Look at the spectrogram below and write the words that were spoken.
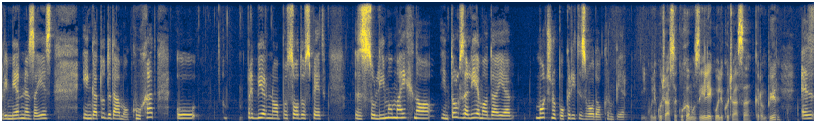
primerne za jesti in ga tudi damo kuhati v prebirno posodo, spet solimo majhno in toliko zalijemo, da je močno pokrit z vodo krompir. In koliko časa kuhamo zelje, koliko časa krompir? E,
